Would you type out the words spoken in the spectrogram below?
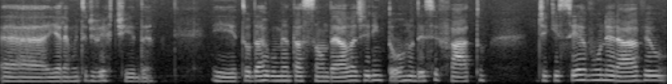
é, e ela é muito divertida. E toda a argumentação dela gira em torno desse fato de que ser vulnerável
